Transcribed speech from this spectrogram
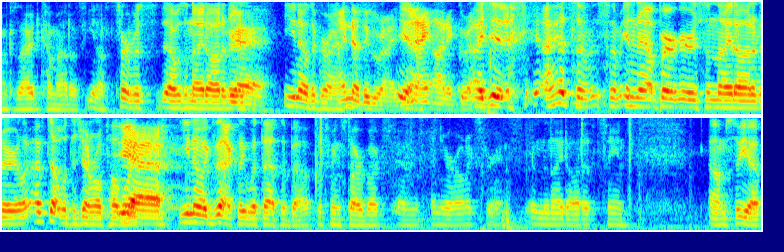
because I had come out of you know service. I was a night auditor. Yeah. You know the grind. I know the grind. Yeah. The night audit grind. I did. I had some some In-N-Out burgers, some night auditor. Like, I've dealt with the general public. Yeah. You know exactly what that's about between Starbucks and, and your own experience in the night audit scene. Um. So yeah,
